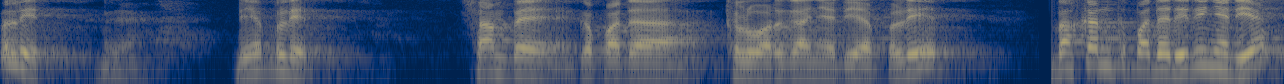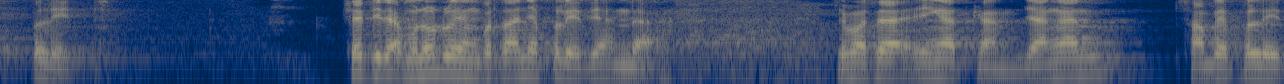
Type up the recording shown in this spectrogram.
Pelit. Ya. Dia pelit. Sampai kepada keluarganya dia pelit, bahkan kepada dirinya dia pelit. Saya tidak menuduh yang bertanya pelit ya, enggak. Cuma saya ingatkan, jangan sampai pelit.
